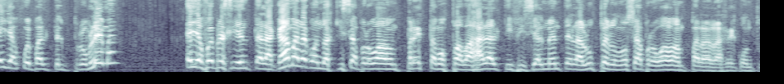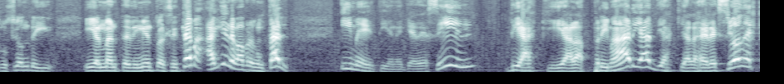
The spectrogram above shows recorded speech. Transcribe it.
Ella fue parte del problema. Ella fue presidenta de la Cámara cuando aquí se aprobaban préstamos para bajar artificialmente la luz, pero no se aprobaban para la reconstrucción de, y el mantenimiento del sistema. Alguien le va a preguntar. Y me tiene que decir, de aquí a las primarias, de aquí a las elecciones,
